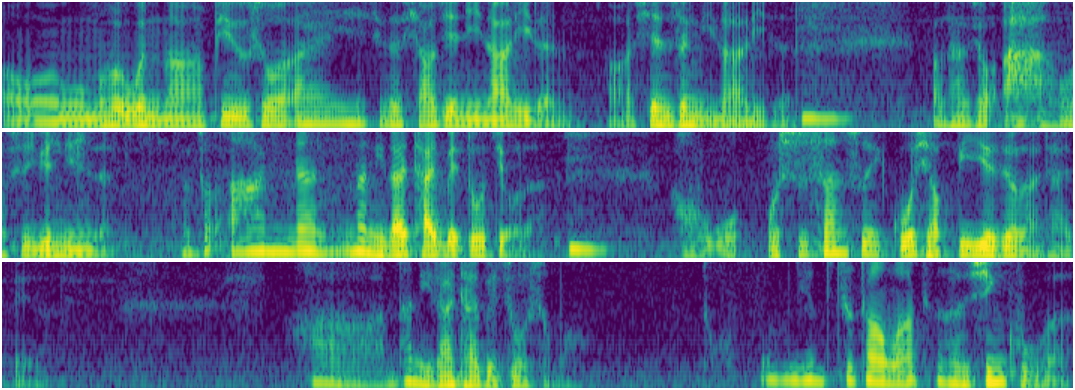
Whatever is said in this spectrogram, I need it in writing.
我们会问啊，譬如说，哎，这个小姐你哪里人？啊，先生你哪里人？啊，他说啊，我是云林人。他说啊，那那你来台北多久了？哦，我我十三岁国小毕业就来台北了。啊，那你来台北做什么？你知道吗？这个很辛苦啊。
